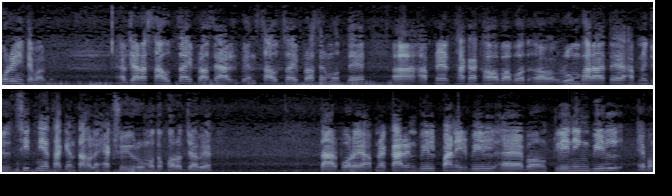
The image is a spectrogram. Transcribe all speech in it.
করে নিতে পারবেন। আর যারা সাউথ সাইপ্রাসে আসবেন সাউথ সাইপ্রাসের মধ্যে আপনার থাকা খাওয়া বাবদ রুম ভাড়াতে আপনি যদি সিট নিয়ে থাকেন, তাহলে একশো ইউরোর মতো খরচ যাবে। তারপরে আপনার কারেন্ট বিল পানির বিল এবং ক্লিনিং বিল এবং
